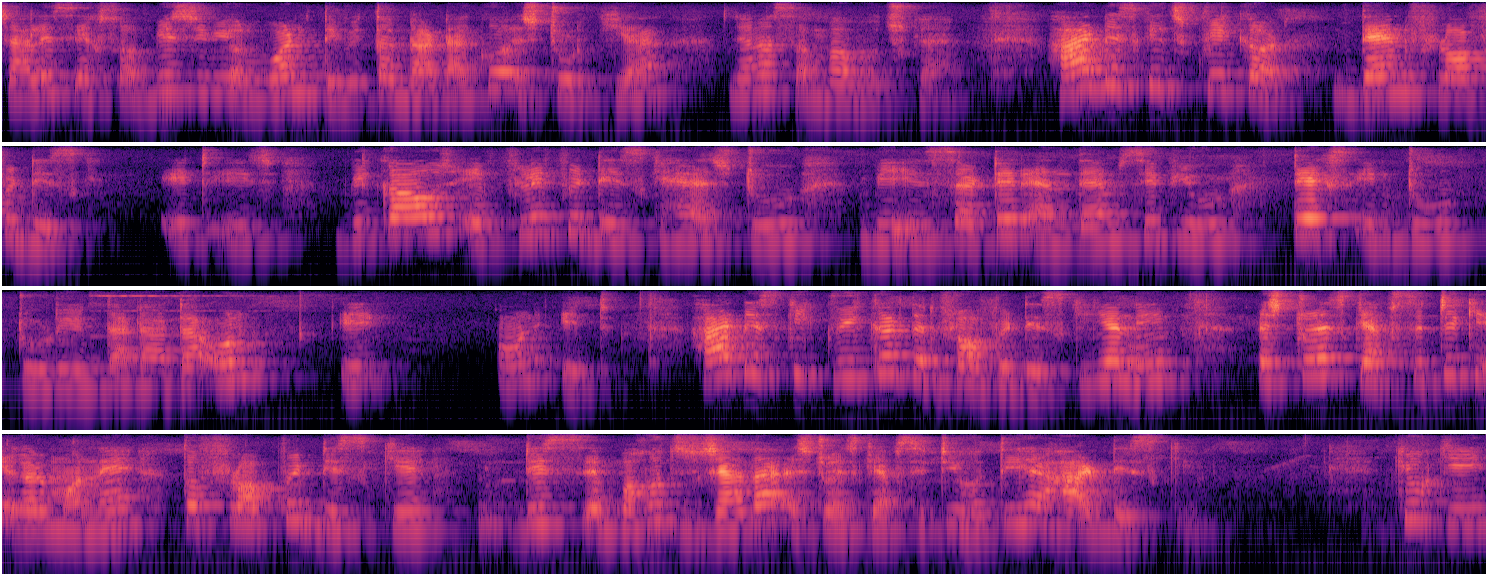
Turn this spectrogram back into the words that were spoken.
40 से 120 GB और 1 TB तक डाटा को स्टोर किया जाना संभव हो चुका है hard disk is quicker than floppy disk it is because a floppy disk has to be inserted and then CPU takes into to read the data on it, on it. Hard disk quicker than floppy disk यानी स्टोरेज कैपेसिटी की अगर माने तो फ्लॉपी डिस्क के, डिस्क से बहुत ज़्यादा स्टोरेज कैपेसिटी होती है हार्ड डिस्क की। क्योंकि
